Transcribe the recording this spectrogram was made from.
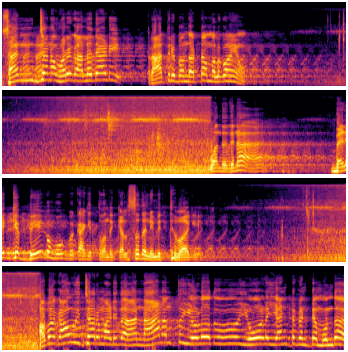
ಸಂಜನ ಹೊರಗೆ ಅಲದಾಡಿ ರಾತ್ರಿ ಬಂದ ಅಟ್ಟ ಇವ. ಒಂದು ದಿನ ಬೆಳಗ್ಗೆ ಬೇಗ ಹೋಗ್ಬೇಕಾಗಿತ್ತು ಒಂದು ಕೆಲಸದ ನಿಮಿತ್ತವಾಗಿ. ಅವಾಗ ಅವ ವಿಚಾರ ಮಾಡಿದ, ನಾನಂತೂ ಹೇಳೋದು ಏಳು ಎಂಟು ಗಂಟೆ ಮುಂದೆ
